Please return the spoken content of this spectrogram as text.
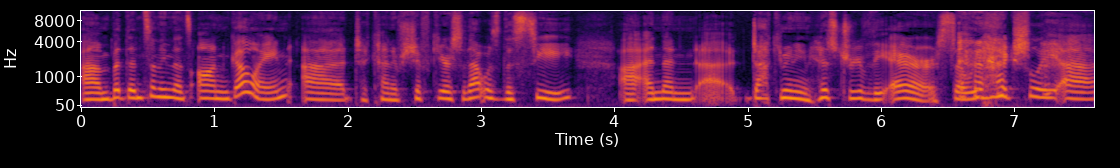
Um, but then something that's ongoing uh, to kind of shift gears. So that was the sea, uh, and then uh, documenting history of the air. So we actually. Uh,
